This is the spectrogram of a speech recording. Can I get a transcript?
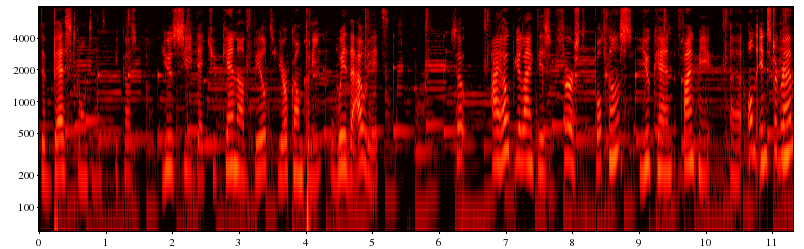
the best content because you see that you cannot build your company without it. So I hope you like this first podcast. You can find me uh, on Instagram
